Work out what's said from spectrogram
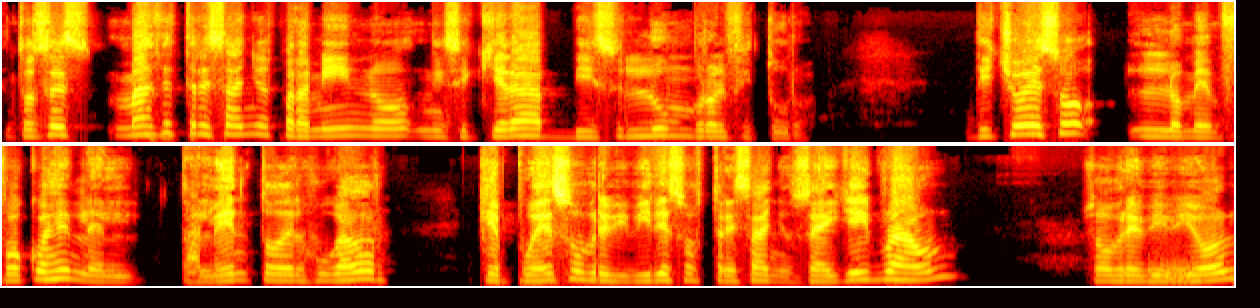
Entonces, más de tres años para mí no ni siquiera vislumbro el futuro. Dicho eso, lo me enfoco es en el talento del jugador que puede sobrevivir esos tres años. O sea, AJ Brown sobrevivió,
